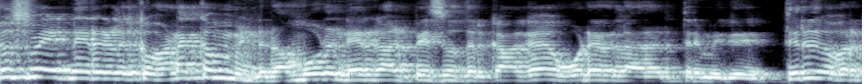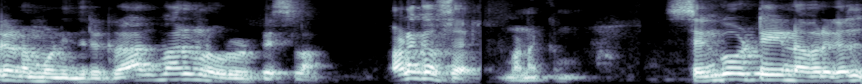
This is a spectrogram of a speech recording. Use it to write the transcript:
நியூஸ் மேட் நேர்களுக்கு வணக்கம். இன்று நம்மோடு நேர்கால் பேசுவதற்காக ஊடகவியலாளர் திருமிகு திரு அவர்கள் நம்ம இணைந்திருக்கிறார். வாருங்கள் ஒருவர் பேசலாம். வணக்கம் சார். வணக்கம். செங்கோட்டையன் அவர்கள்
